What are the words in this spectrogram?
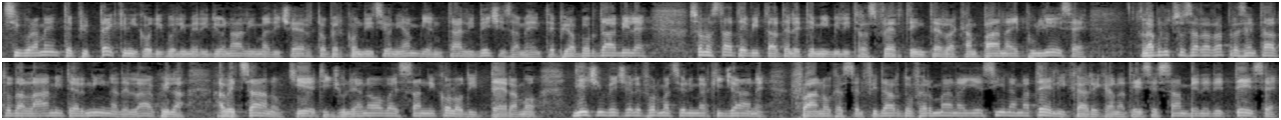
sicuramente più tecnico di quelli meridionali ma di certo per condizioni ambientali decisamente più abbordabile, sono state evitate le temibili trasferte in terra campana e pugliese L'Abruzzo sarà rappresentato dalla Amiternina dell'Aquila, Avezzano, Chieti, Giulianova e San Nicolò di Teramo. Dieci invece le formazioni marchigiane, Fano, Castelfidardo, Fermana, Jesina, Matelica, Recanatese e San Benedettese,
